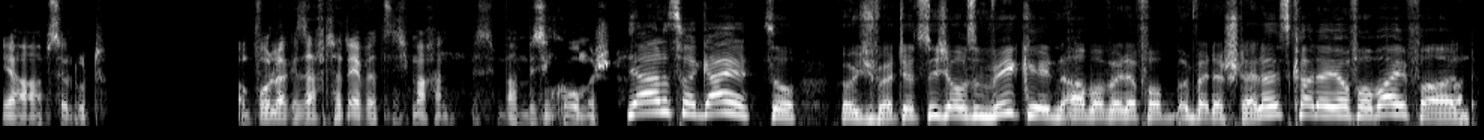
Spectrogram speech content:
ja, absolut. Obwohl er gesagt hat, er wird es nicht machen. War ein bisschen komisch. Ja, das war geil. So, ich werde jetzt nicht aus dem Weg gehen, aber wenn er, vor, wenn er schneller ist, kann er ja vorbeifahren. Und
